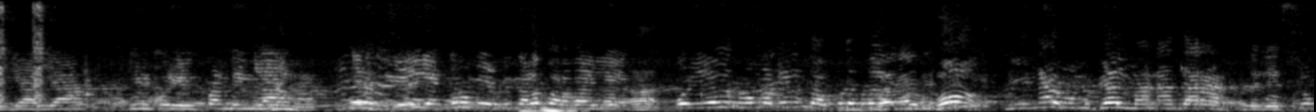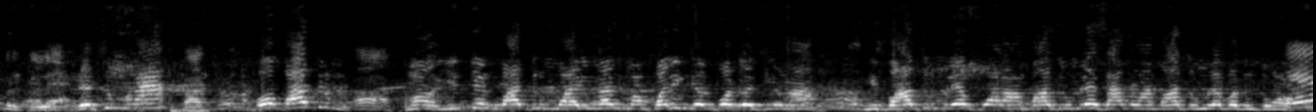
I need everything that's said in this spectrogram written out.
ஐயா ஐயா எனக்கு ஒரு ஹெல்ப் பண்றீங்களா? எனக்கு எந்த ரூம் எப்படி இருந்தாலும் பரவாயில்ல. ஒரு ஏழு ரூம் மட்டும் தப்பு ஓ நீ என்ன ரூம் கேளுமா நான் தரேன். இந்த ரெஸ்ட் ரூம் இருக்குல்ல ரெஸ்ட்ரூம்னா ஓ பாத்ரூம் அம்மா இந்தியன் பாத்ரூம் பாரு மாதிரி பளிங்கல் போட்டு வச்சுக்கணுமா? நீ பாத்ரூம்லயே போலாம் பாத்ரூம்லயே சாப்பிடலாம் பாத்ரூம்லயே பார்த்து தூங்கலாம்.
